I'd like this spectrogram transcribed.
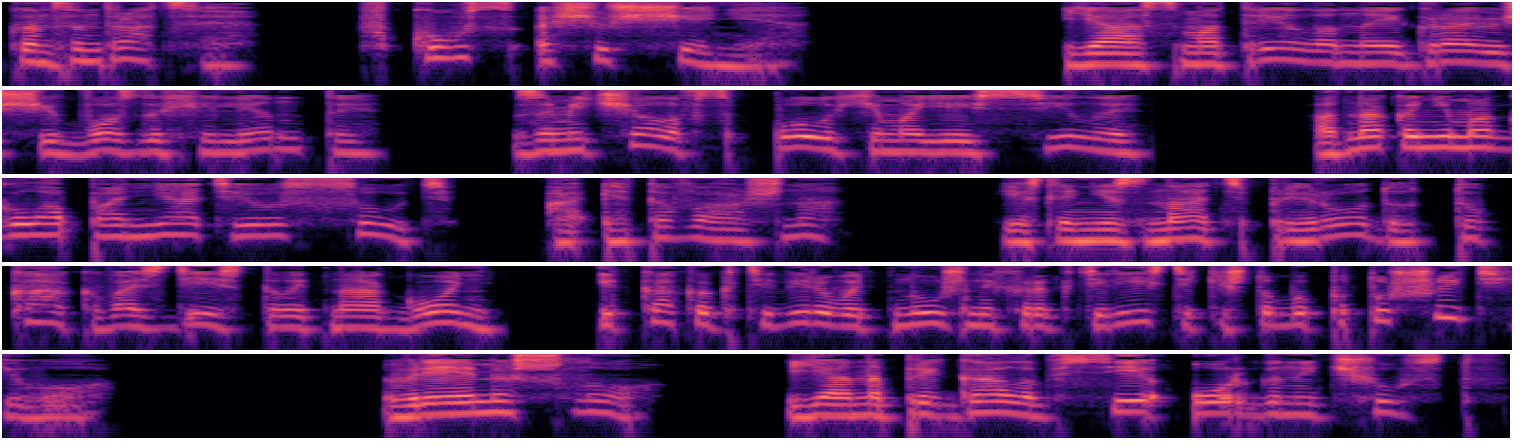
Концентрация, вкус, ощущения. Я смотрела на играющие в воздухе ленты, замечала всполохи моей силы, однако не могла понять ее суть, а это важно. Если не знать природу, то как воздействовать на огонь и как активировать нужные характеристики, чтобы потушить его? Время шло. Я напрягала все органы чувств,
